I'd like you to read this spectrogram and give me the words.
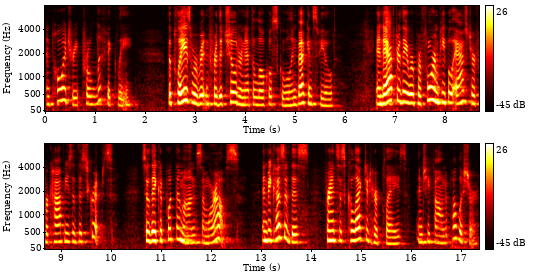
and poetry prolifically. The plays were written for the children at the local school in Beaconsfield. And after they were performed, people asked her for copies of the scripts so they could put them on somewhere else. And because of this, Frances collected her plays and she found a publisher.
